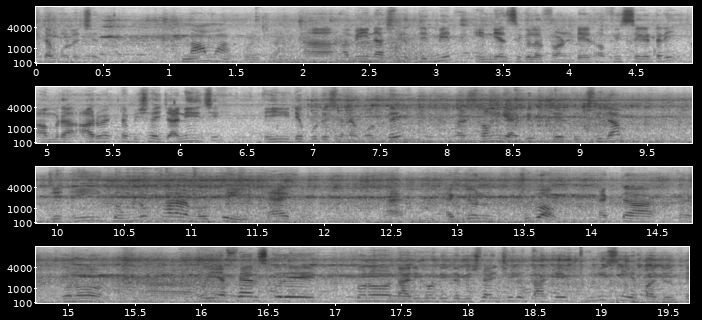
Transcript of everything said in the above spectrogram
এটা বলেছেন। নাম আর পরিচয়? আমি নাসিরুদ্দিন মির ইন্ডিয়ান সেকুলার ফ্রন্টের অফিস সেক্রেটারি। আমরা আরও একটা বিষয় জানিয়েছি এই ডেপুটেশনের মধ্যে আর সঙ্গে একই যেহেতু ছিলাম যে এই তমলুক থানার মধ্যেই এক হ্যাঁ একজন যুবক একটা কোনো ওই অ্যাফেয়ার্স করে কোনো নারী ঘটিত বিষয় ছিল তাকে পুলিশি হেফাজতে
